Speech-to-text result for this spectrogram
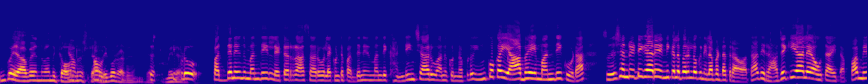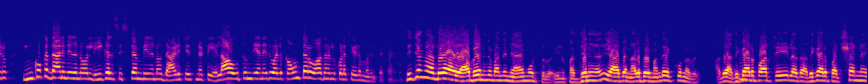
ఇంకో యాభై ఎనిమిది మంది కౌంటర్స్ అవును. అది కూడా అడగండి సార్, just మీరే. ఇప్పుడు పద్దెనిమిది మంది లెటర్ రాశారు లేకుంటే పద్దెనిమిది మంది ఖండించారు అనుకున్నప్పుడు ఇంకొక యాభై మంది కూడా సుదర్శన్ రెడ్డి గారి ఎన్నికల బరిలోకి నిలబడ్డ తర్వాత అది రాజకీయాలే అవుతాయి తప్ప మీరు ఇంకొక దాని మీదనో లీగల్ సిస్టమ్ మీదనో దాడి చేసినట్టు ఎలా అవుతుంది అనేది వాళ్ళు కౌంటర్ వాదనలు కూడా చేయడం మొదలుపెట్టారు నిజంగా అండి ఆ యాభై ఎనిమిది మంది న్యాయమూర్తులు ఈయన పద్దెనిమిది యాభై నలభై మంది ఎక్కువ ఉన్నారు అదే అధికార పార్టీ లేదా అధికార పక్షాన్ని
